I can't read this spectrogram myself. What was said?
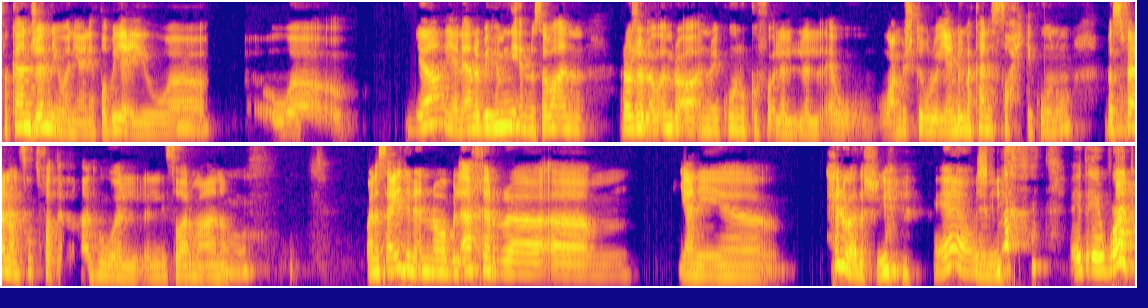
فكان جنيون يعني طبيعي و... مم. و... يا يعني أنا بيهمني إنه سواء رجل أو امرأة إنه يكونوا كفؤ لل... وعم بيشتغلوا يعني بالمكان الصح يكونوا. بس مم. فعلا صدفت إنه هذا هو اللي صار معنا. وأنا سعيدة لأنه بالآخر آه، يعني آه، حلو هذا الشيء. Yeah, يعني. It, it worked.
